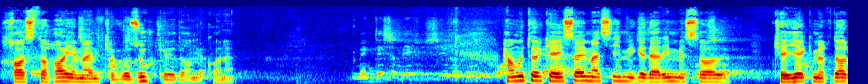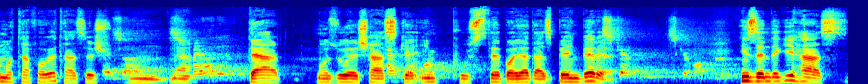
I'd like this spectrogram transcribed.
خواسته های من که وضوح پیدا می‌کنه همونطور که عیسی مسیح میگه در این مثال که یک مقدار متفاوت هستش نه درد موضوعش هست که این پوسته باید از بین بره. این زندگی هست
